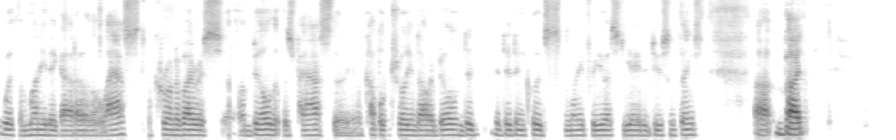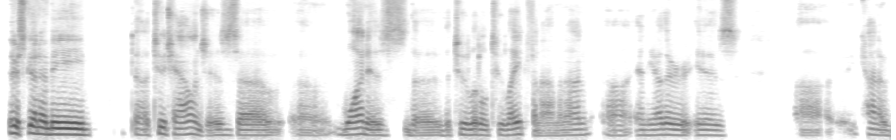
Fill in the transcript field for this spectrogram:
with the money they got out of the last coronavirus uh, bill that was passed. The you know, couple trillion dollar bill did it did include some money for USDA to do some things, uh, but there's going to be uh, two challenges. Uh, one is the the too little too late phenomenon, and the other is kind of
